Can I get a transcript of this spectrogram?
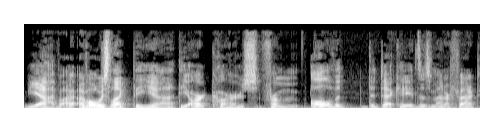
yeah, I've, I've always liked the uh, the art cars from all the the decades. As a matter of fact,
